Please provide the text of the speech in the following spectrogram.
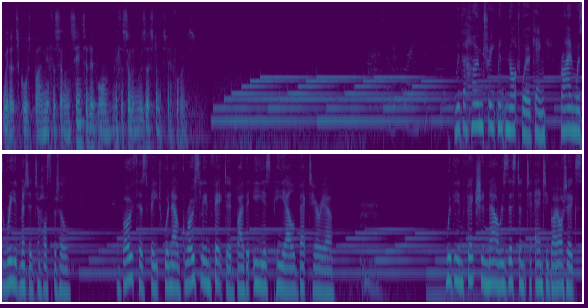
whether it's caused by methicillin sensitive or methicillin resistant Staph aureus. With the home treatment not working, Brian was readmitted to hospital. Both his feet were now grossly infected by the ESBL bacteria. With the infection now resistant to antibiotics,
